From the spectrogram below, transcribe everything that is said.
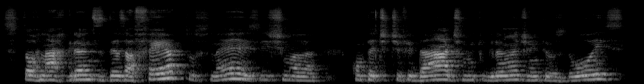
se tornar grandes desafetos, né? Existe uma competitividade muito grande entre os dois,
